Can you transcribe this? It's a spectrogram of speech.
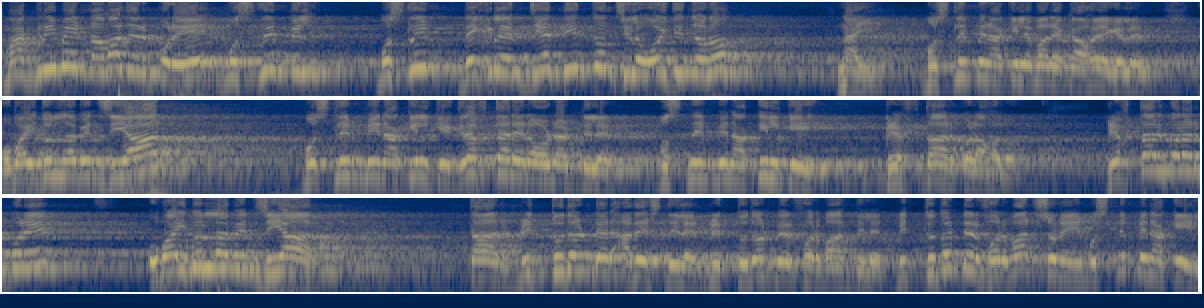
মাগরিবের নামাজের পরে মুসলিম বিল মুসলিম দেখলেন যে তিনজন ছিল, ওই তিনজনও নাই। মুসলিম বিন আকিল এবার একা হয়ে গেলেন। ওবাইদুল্লাহ বিন জিয়াদ মুসলিম বিন আকিলকে গ্রেফতারের অর্ডার দিলেন। মুসলিম বিন আকিলকে গ্রেফতার করা হলো। গ্রেফতার করার পরে ওবাইদুল্লাহ বিন জিয়াদ তার মৃত্যুদণ্ডের আদেশ দিলেন, মৃত্যুদণ্ডের ফরমান দিলেন। মৃত্যুদণ্ডের ফরমান শুনে মুসলিম বিন আকিল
